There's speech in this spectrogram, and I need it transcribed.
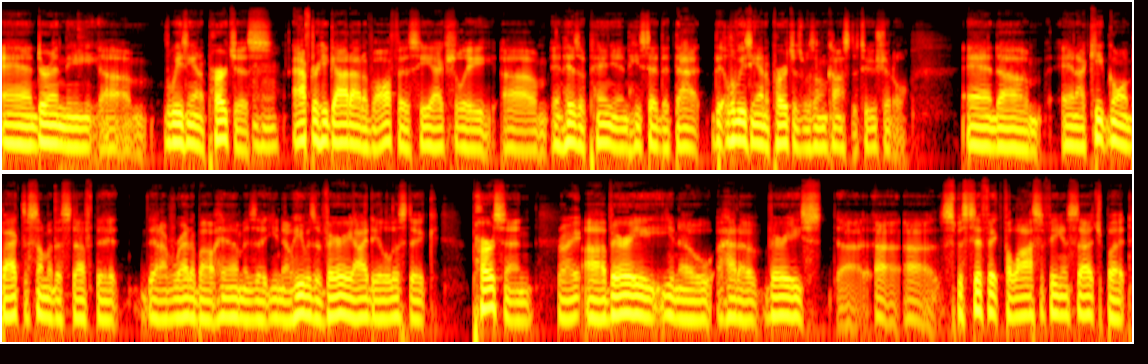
And during the um, Louisiana Purchase, Mm-hmm. after he got out of office, he actually, um, in his opinion, he said that that the Louisiana Purchase was unconstitutional. And um, and I keep going back to some of the stuff that that I've read about him is that you know he was a very idealistic person, Right. uh, very you know had a very uh, uh, uh, specific philosophy and such, but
